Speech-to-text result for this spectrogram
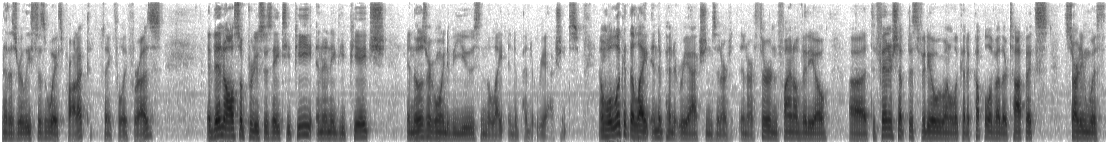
that is released as a waste product, thankfully for us. It then also produces ATP and NADPH, and those are going to be used in the light-independent reactions. And we'll look at the light-independent reactions in our, in our third and final video. Uh, to finish up this video, we want to look at a couple of other topics starting with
